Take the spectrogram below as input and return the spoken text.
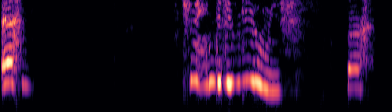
eh, Şunu indirebiliyor muyuz? eh.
